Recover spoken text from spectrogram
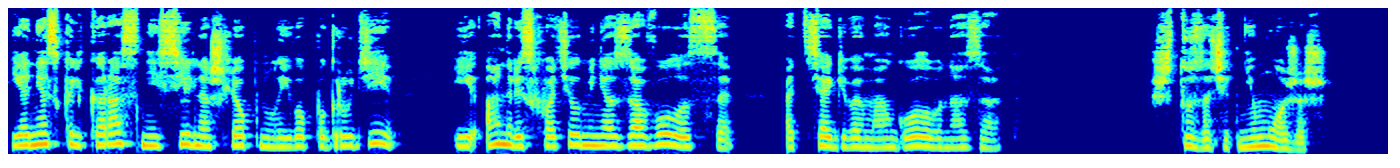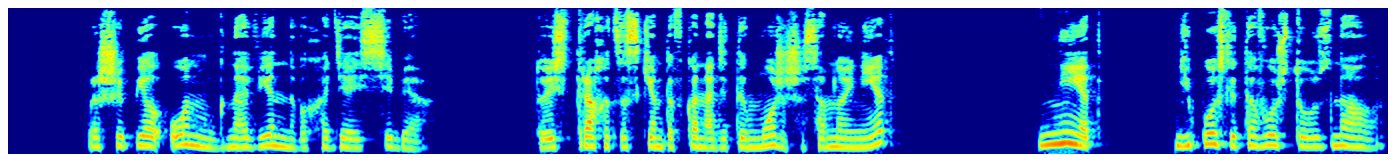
Я несколько раз не сильно шлепнула его по груди, и Анри схватил меня за волосы, оттягивая мою голову назад. «Что значит не можешь?» Прошипел он, мгновенно выходя из себя. «То есть трахаться с кем-то в Канаде ты можешь, а со мной нет?» «Нет, не после того, что узнала».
